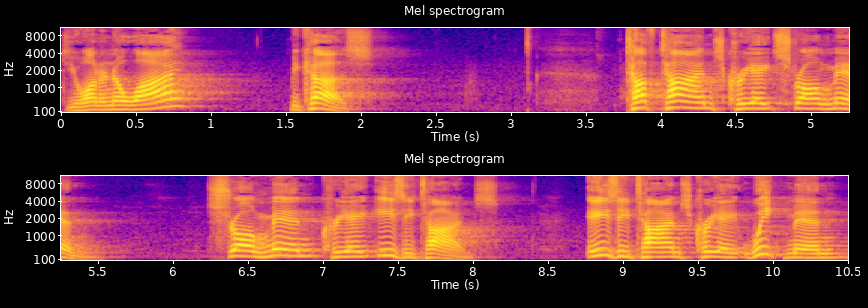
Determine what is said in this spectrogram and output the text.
Do you want to know why? Because tough times create strong men. Strong men create easy times. Easy times create weak men.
